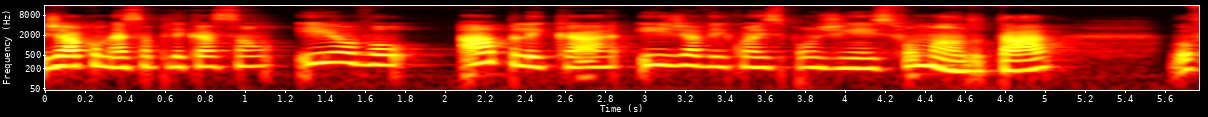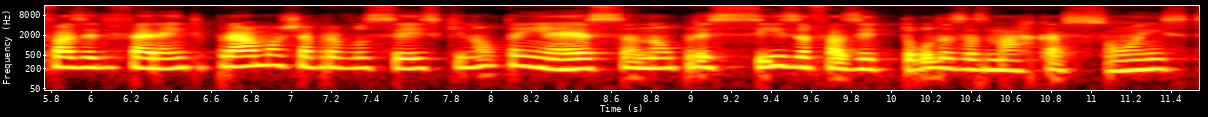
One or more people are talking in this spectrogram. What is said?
Já começa a aplicação e eu vou aplicar e já vi com a esponjinha esfumando, tá? Vou fazer diferente para mostrar para vocês que não tem essa, não precisa fazer todas as marcações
